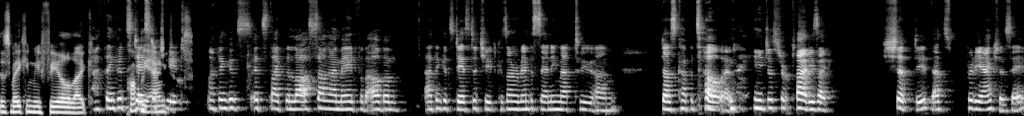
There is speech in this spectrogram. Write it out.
just making me feel like i think it's destitute. anxious. I think it's it's like the last song i made for the album i think it's destitute because i remember sending that to um das capital and he just replied he's like shit dude that's pretty anxious eh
